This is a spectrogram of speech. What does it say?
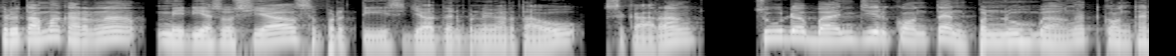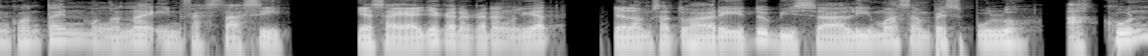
Terutama karena media sosial seperti sejawat dan pendengar tahu sekarang sudah banjir konten, penuh banget konten-konten mengenai investasi. Ya saya aja kadang-kadang lihat dalam satu hari itu bisa 5 sampai 10 akun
